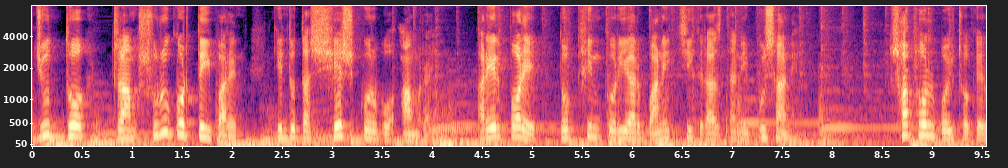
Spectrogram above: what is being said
যুদ্ধ ট্রাম্প শুরু করতেই পারেন, কিন্তু তা শেষ করব আমরাই। আর এরপরে দক্ষিণ কোরিয়ার বাণিজ্যিক রাজধানী বুসানে। সফল বৈঠকের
